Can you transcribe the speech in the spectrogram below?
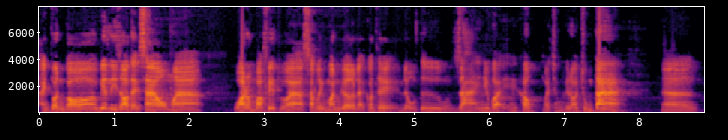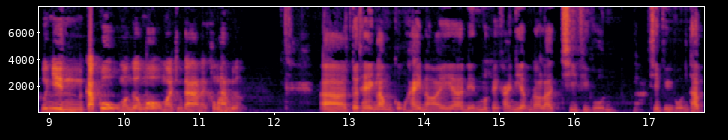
Anh Tuấn có biết lý do tại sao mà Warren Buffett và Charlie Munger lại có thể đầu tư dài như vậy hay không mà trong khi đó chúng ta uh, cứ nhìn các cụ mà ngưỡng mộ mà chúng ta lại không làm được à, tôi thấy anh Long cũng hay nói à, đến một cái khái niệm đó là chi phí vốn à. chi phí vốn thấp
